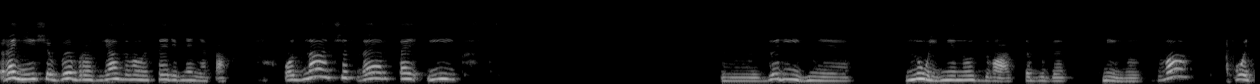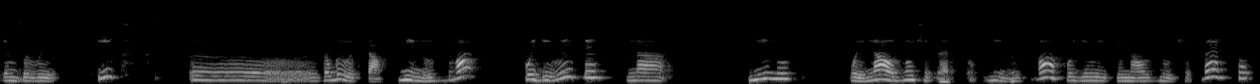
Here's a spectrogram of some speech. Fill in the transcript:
раніше ви б розв'язували це рівняння так. 1 четверта х е, дорівнює 0 мінус 2, це буде мінус 2, потім би ви х е, робили б так, мінус 2 поділити на мінус ой, на 1 четверту. Мінус 2 поділити на 1 четверту.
